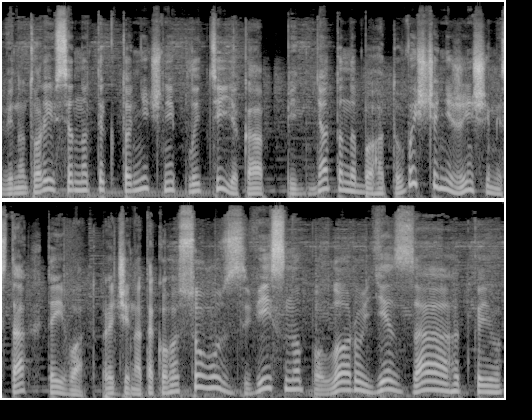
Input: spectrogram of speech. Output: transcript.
Він утворився на тектонічній плиті, яка піднята набагато вище, ніж інші міста Тейват. Причина такого суву, звісно, по лору є загадкою.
